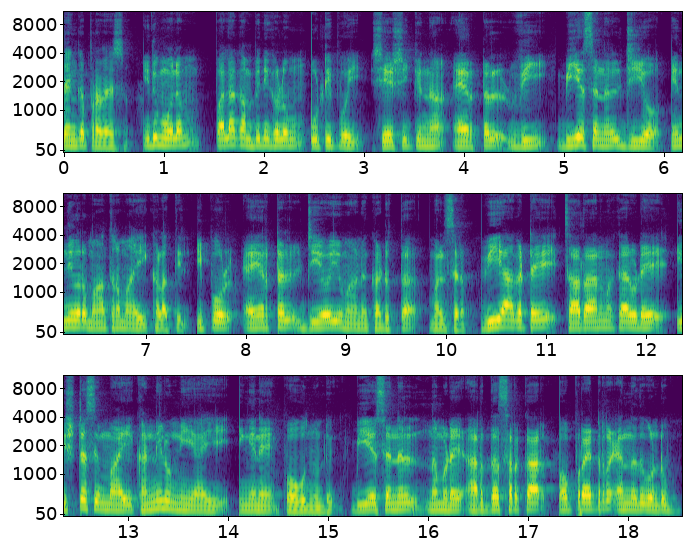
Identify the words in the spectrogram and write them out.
രംഗപ്രവേശനം. ഇതുമൂലം പല കമ്പനികളും കൂട്ടിപ്പോയി ശേഷിക്കുന്ന Airtel Vi B S N L Jio എന്നിവർ മാത്രമായി കളത്തിൽ. ഇപ്പോൾ എയർടെൽ ജിയോയുമാണ് കടുത്ത മത്സരം. വി ആകട്ടെ സാധാരണക്കാരുടെ ഇഷ്ട സിമ്മായി കണ്ണിലുണ്ണിയായി ഇങ്ങനെ പോകുന്നുണ്ട്. ബി എസ് എൻ എൽ നമ്മുടെ അർദ്ധ സർക്കാർ ഓപ്പറേറ്റർ എന്നതുകൊണ്ടും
